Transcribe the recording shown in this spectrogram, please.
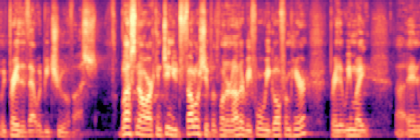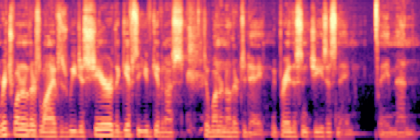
We pray that that would be true of us. Bless now our continued fellowship with one another before we go from here. Pray that we might uh, enrich one another's lives as we just share the gifts that you've given us to one another today. We pray this in Jesus' name. Amen.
